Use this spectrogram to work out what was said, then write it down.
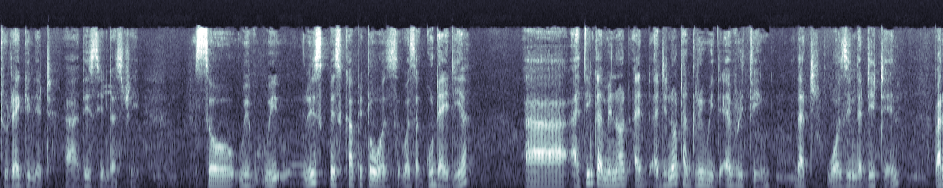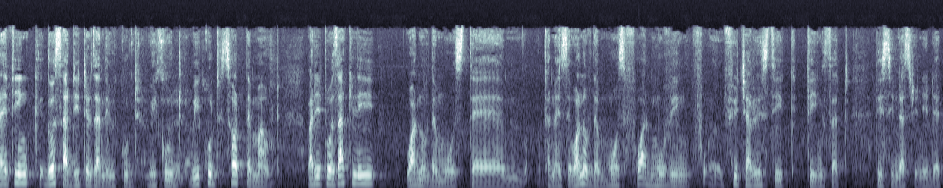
to regulate uh, this industry. So we, risk-based capital was, was a good idea. Uh, I think I may not, I, I did not agree with everything that was in the detail, but I think those are details and we could, we could, we could sort them out. But it was actually one of the most, um, can I say, one of the most forward-moving, futuristic things that this industry needed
